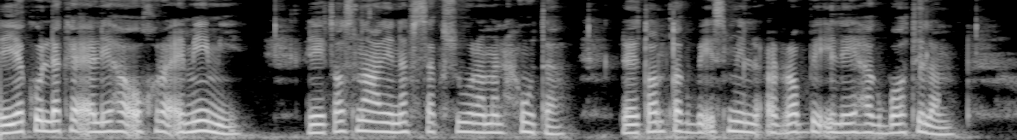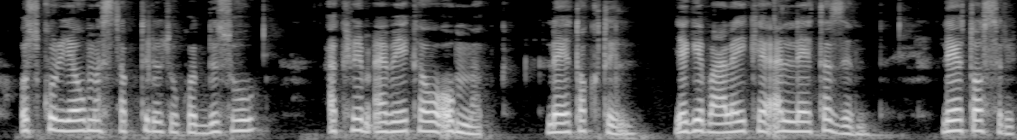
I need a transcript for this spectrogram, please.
ليكن لك آلهة أخرى أمامي. لتصنع لنفسك صورة منحوتة. لا تنطق باسم الرب إلهك باطلا. اذكر يوم السبت لتقدسه أكرم أباك وأمك. لا تقتل. يجب عليك ألا تزن. لا تسرق.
